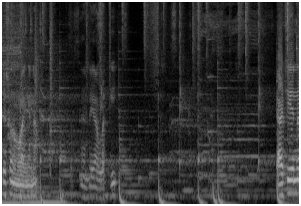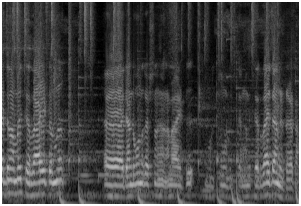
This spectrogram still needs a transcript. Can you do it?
ശേഷം നമ്മളിങ്ങനെ ഇളക്കി കാഷ്യൂ ചെയ്യുന്നിട്ട് നമ്മൾ ചെറുതായിട്ടൊന്ന് രണ്ട് മൂന്ന് കഷ്ണങ്ങളായിട്ട് മുറിച്ച് മുറിച്ച് അങ്ങനെ ചെറുതായിട്ടാണ് ഇട്ട് കേട്ടോ.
